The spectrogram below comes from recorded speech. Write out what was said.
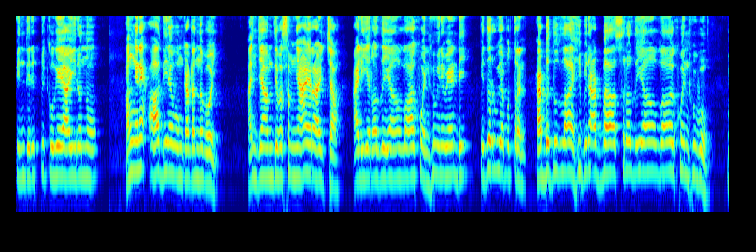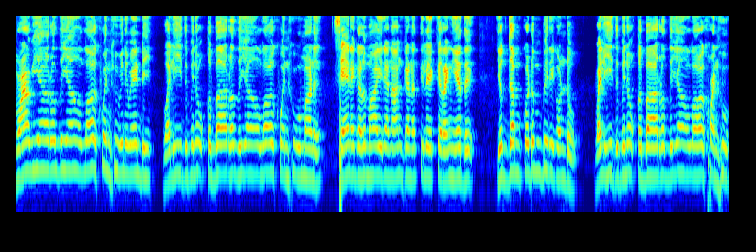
പിന്തിരിപ്പിക്കുകയായിരുന്നു. അങ്ങനെ ആ ദിനവും കടന്നുപോയി. അഞ്ചാം ദിവസം ഞായറാഴ്ച അലി റദിയാഹു അൻഹുവിന് വേണ്ടി പിതൃവ്യപുത്രൻ അബ്ദുല്ലാഹിബിൻ അബ്ബാസ് റദിയാഹു അൻഹുവും അൻഹുവിന് വേണ്ടി വലീദ് ബിൻ ഉഖ്ബ റദിയാഹു അൻഹുവുമാണ് സേനകളുമായി രണാങ്കണത്തിലേക്ക് ഇറങ്ങിയത്. യുദ്ധം കൊടുമ്പിരി കൊണ്ടു. വലീദ് ബിൻ ഉഖ്ബ റളിയല്ലാഹു അൻഹു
